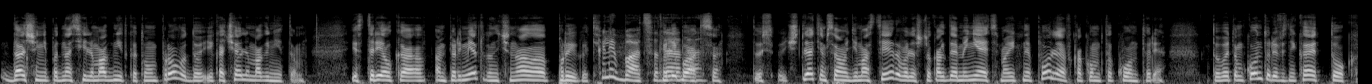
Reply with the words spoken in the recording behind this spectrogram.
Дальше они подносили магнит к этому проводу и качали магнитом. И стрелка амперметра начинала прыгать. Колебаться, колебаться. Да, да. То есть учителя тем самым демонстрировали, что когда меняется магнитное поле в каком-то контуре, то в этом контуре возникает ток,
